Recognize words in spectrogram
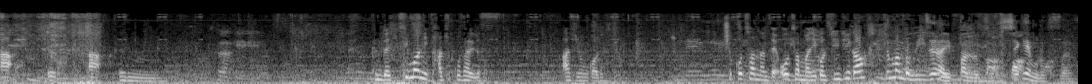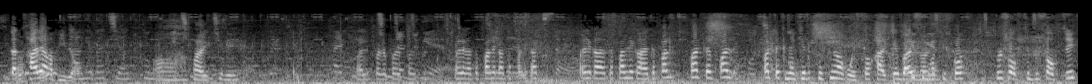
아, 으, 아, 음. 근데 팀원이 다 죽고 살렸어. 아쉬운 거는. 죽고 찼는데, 어, 잠만, 이걸 진피가? 좀만 더 비벼. 제가 이빨로 시계 물었어요. 일단 다리아가 비벼. 아, 발키리. 빨리, 빨리, 빨리, 빨리. 빨리 가자, 빨리 가자, 빨리 가자. 빨리 가야 돼, 빨리 가야 돼, 빨리, 빨리, 빨리, 빨리, 그냥 계속 도킹하고 있어. 갈게. 나이스, 거. 불수 없지, 불수 없지.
